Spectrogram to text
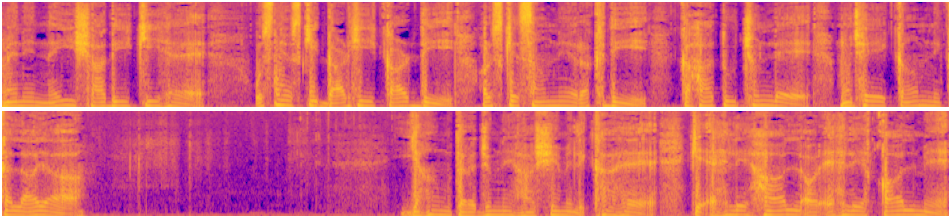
मैंने नई शादी की है। उसने उसकी दाढ़ी काट दी और उसके सामने रख दी। कहा, तू चुन ले, मुझे काम निकल आया। यहाँ मुतरजम ने हाशिए में लिखा है कि अहले हाल और अहले काल में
